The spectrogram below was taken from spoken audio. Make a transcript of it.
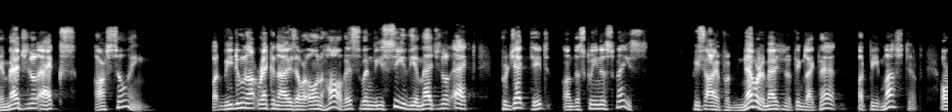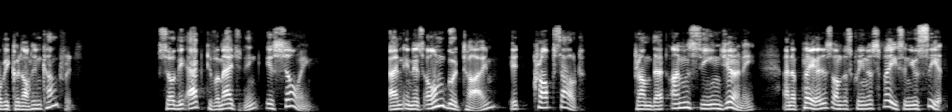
Imaginal acts are sowing. But we do not recognize our own harvest when we see the imaginal act projected on the screen of space. We say, I have never imagined a thing like that, but we must have, or we could not encounter it. So the act of imagining is sowing. And in its own good time, it crops out from that unseen journey and appears on the screen of space, and you see it,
